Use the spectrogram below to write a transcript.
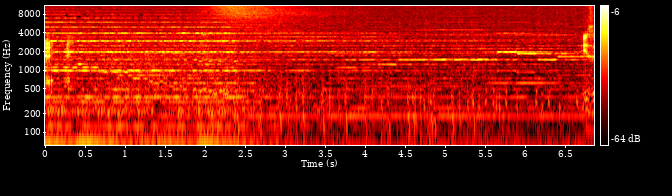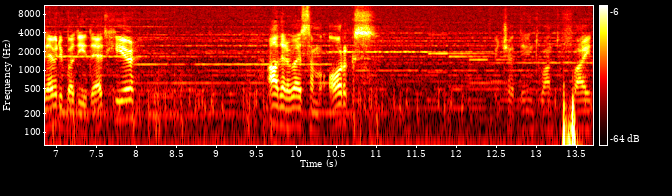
Is everybody dead here? Ah, there were some orcs, I didn't want to fight.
